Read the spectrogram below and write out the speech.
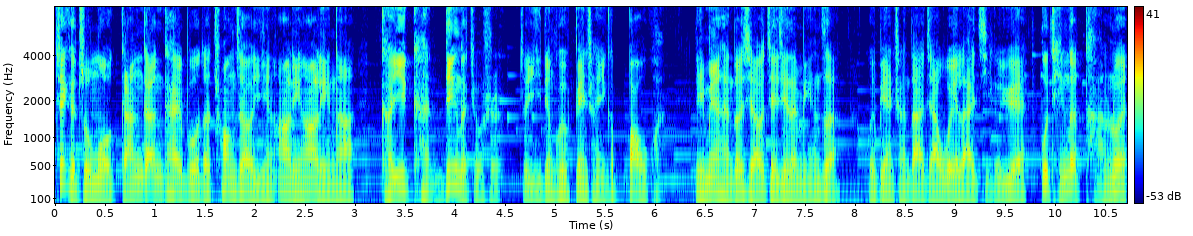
这个周末刚刚开播的《创造营2020》呢，可以肯定的就是，这一定会变成一个爆款。里面很多小姐姐的名字会变成大家未来几个月不停的谈论，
